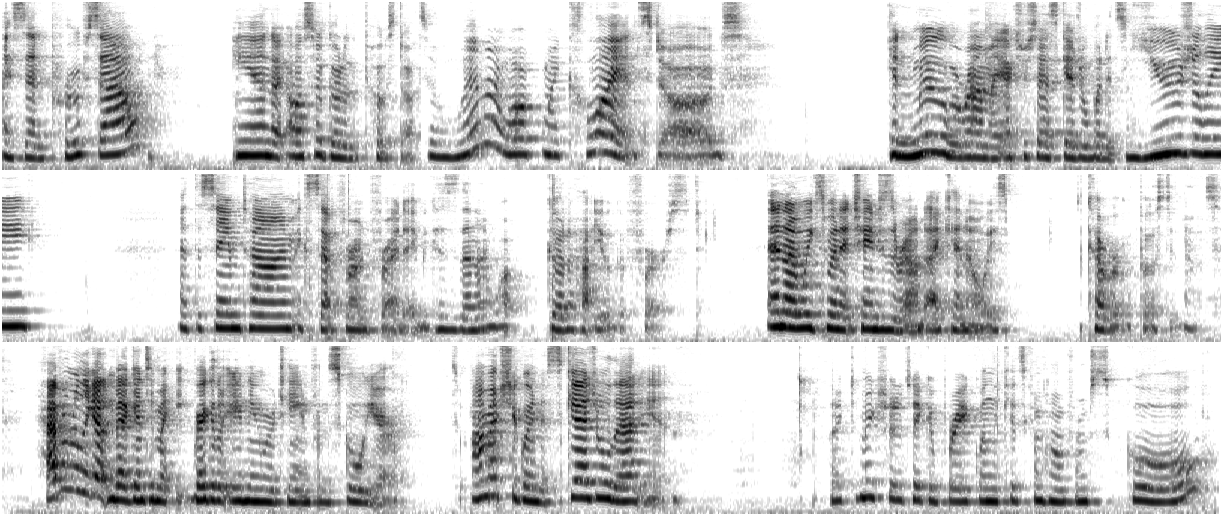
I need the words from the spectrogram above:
I send proofs out. And I also go to the post office. So when I walk my clients' dogs, can move around my exercise schedule, but it's usually at the same time, except for on Friday, because then I walk, go to hot yoga first. And on weeks when it changes around, I can always cover it with post-it notes. Haven't really gotten back into my regular evening routine from the school year. So I'm actually going to schedule that in. I like to make sure to take a break when the kids come home from school.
